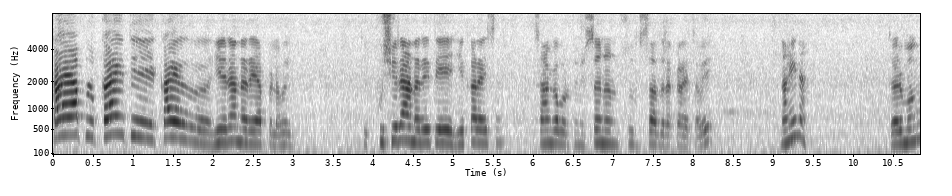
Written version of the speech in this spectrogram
काय आपलं काय ते काय हे राहणार आहे आपल्याला होय? ते खुशी राहणार आहे ते हे करायचं? सांगा बरं तुम्ही सण साजरा करायचा होय? नाही ना? तर मग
